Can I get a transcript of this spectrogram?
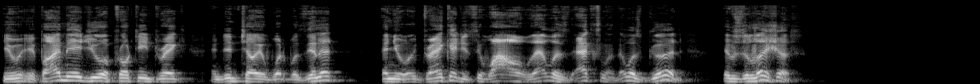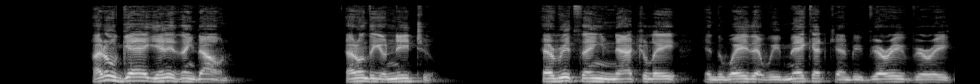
You, if I made you a protein drink and didn't tell you what was in it, and you drank it, you'd say, wow, that was excellent. That was good. It was delicious. I don't gag anything down. I don't think you need to. Everything naturally in the way that we make it can be very, very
